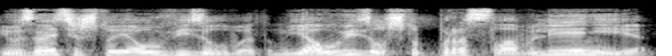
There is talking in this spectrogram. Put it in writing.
И вы знаете, что я увидел в этом? Я увидел, что прославление,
